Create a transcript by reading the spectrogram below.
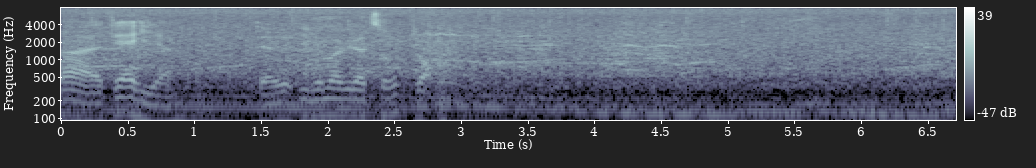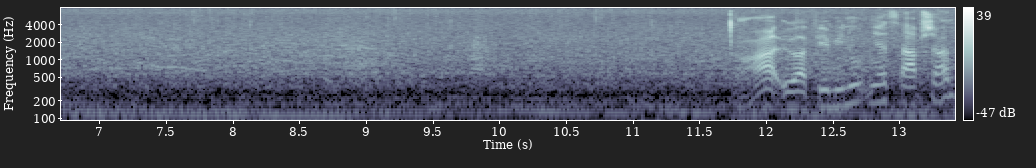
Ah, der hier. Der wird die Nummer wieder zurückblocken. Ah, über vier Minuten jetzt Abstand.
